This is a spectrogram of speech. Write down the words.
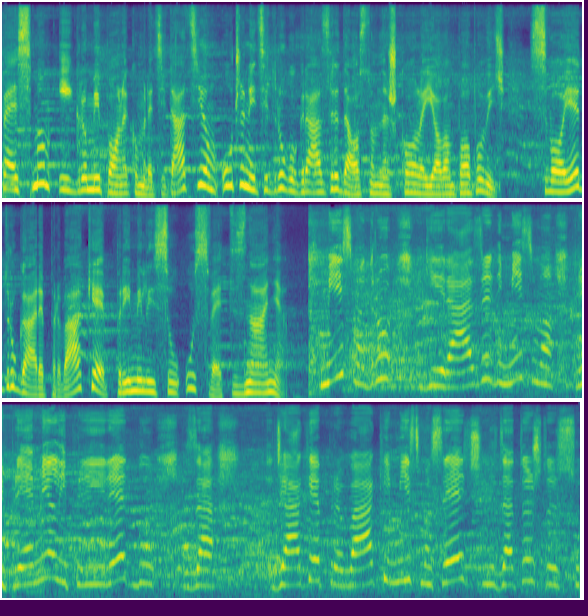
Pesmom, igrom i ponekom recitacijom učenici drugog razreda osnovne škole Jovan Popović svoje drugare prvake primili su u svet znanja. Mi smo drugi razred i mi smo pripremili priredbu za đake prvake. Mi smo srećni zato što su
